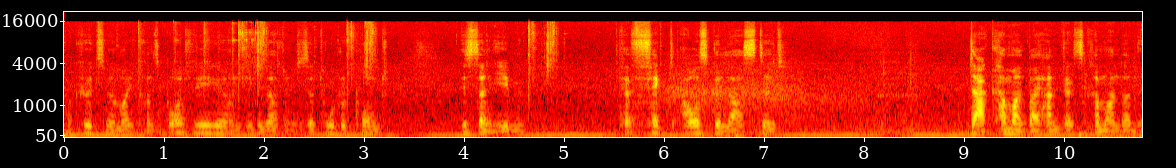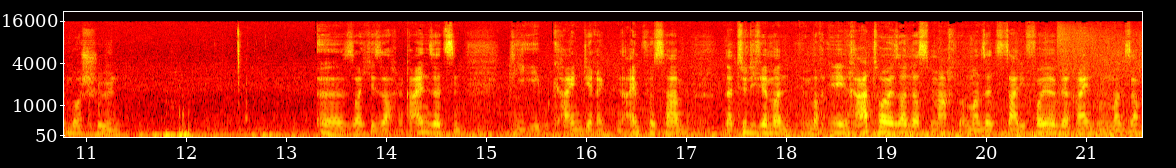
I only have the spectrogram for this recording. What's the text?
Verkürzen wir mal die Transportwege und wie gesagt, und dieser Totelpunkt ist dann eben perfekt ausgelastet. Da kann man bei Handwerkskammern dann immer schön äh, solche Sachen reinsetzen, die eben keinen direkten Einfluss haben natürlich, wenn man in den Rathäusern das macht und man setzt da die Feuerwehr rein und man sagt,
